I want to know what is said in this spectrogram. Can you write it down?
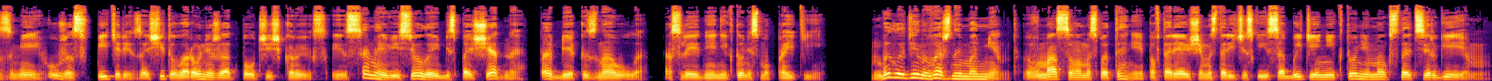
змей, ужас в Питере, защиту Воронежа от полчищ крыс и самое веселое и беспощадное – побег из Наула. Последнее никто не смог пройти. Был один важный момент. В массовом испытании, повторяющем исторические события, никто не мог стать Сергеем.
